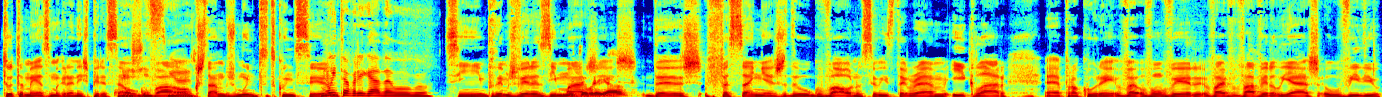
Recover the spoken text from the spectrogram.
Tu também és uma grande inspiração, é, Hugo Val. Gostamos muito de te conhecer. Muito obrigada, Hugo. Sim, podemos ver as imagens das façanhas de Hugo Val no seu Instagram e, claro, uh, procurem, vão ver, vai, vai ver, aliás, o vídeo,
